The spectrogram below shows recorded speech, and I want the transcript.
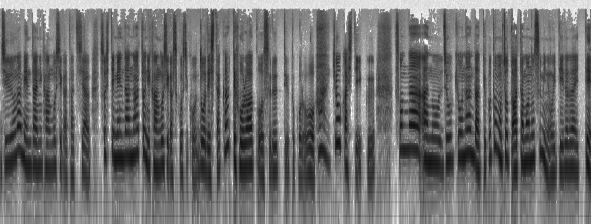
重要な面談に看護師が立ち会う。そして面談の後に看護師が少しこう、どうでしたかってフォローアップをするっていうところを強化していく。はい、そんな、あの、状況なんだってこともちょっと頭の隅に置いていただいて、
